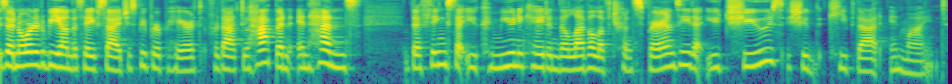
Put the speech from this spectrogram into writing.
So in order to be on the safe side, just be prepared for that to happen. And hence, the things that you communicate and the level of transparency that you choose should keep that in mind.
